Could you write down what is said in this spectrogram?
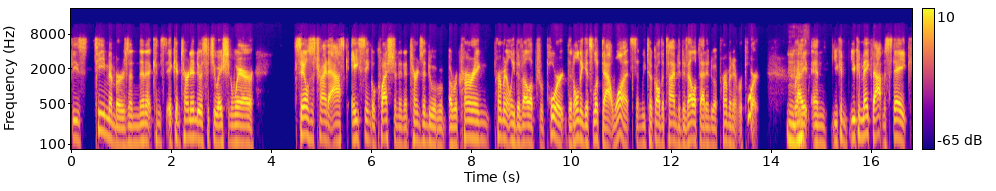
these team members and then it can it can turn into a situation where sales is trying to ask a single question and it turns into a, a, recurring permanently developed report that only gets looked at once and we took all the time to develop that into a permanent report mm-hmm. right and you can you can make that mistake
